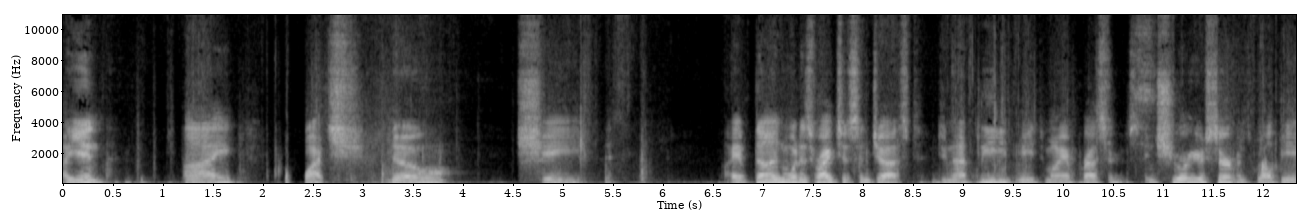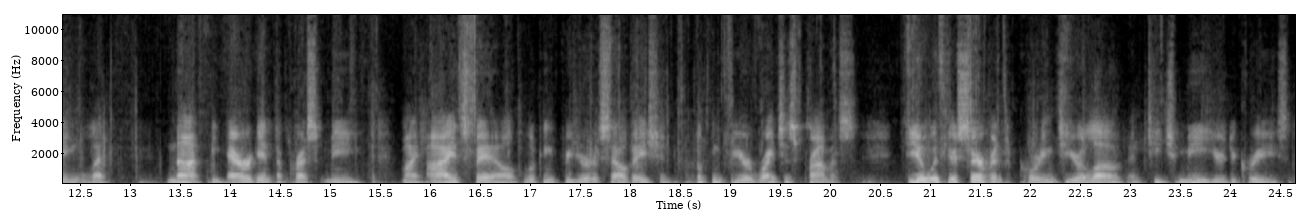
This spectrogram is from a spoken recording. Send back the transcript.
Ayin. I watch no shade. I have done what is righteous and just. Do not lead me to my oppressors. Ensure your servant's well being. Let not the arrogant oppress me. My eyes fail, looking for your salvation, looking for your righteous promise. Deal with your servant according to your love, and teach me your decrees.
